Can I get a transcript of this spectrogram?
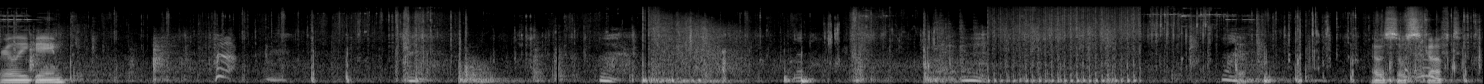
Really, game? I was so scuffed.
